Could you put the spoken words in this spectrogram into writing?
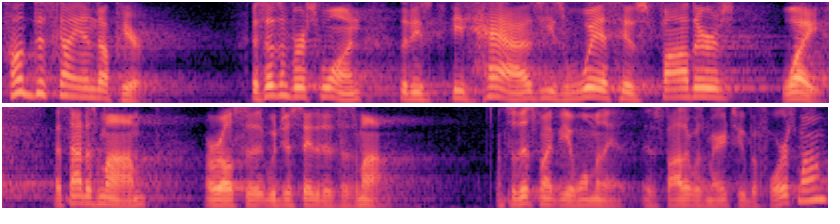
how did this guy end up here? It says in verse 1 that he's, he has, he's with his father's wife. That's not his mom, or else it would just say that it's his mom. And so this might be a woman that his father was married to before his mom.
